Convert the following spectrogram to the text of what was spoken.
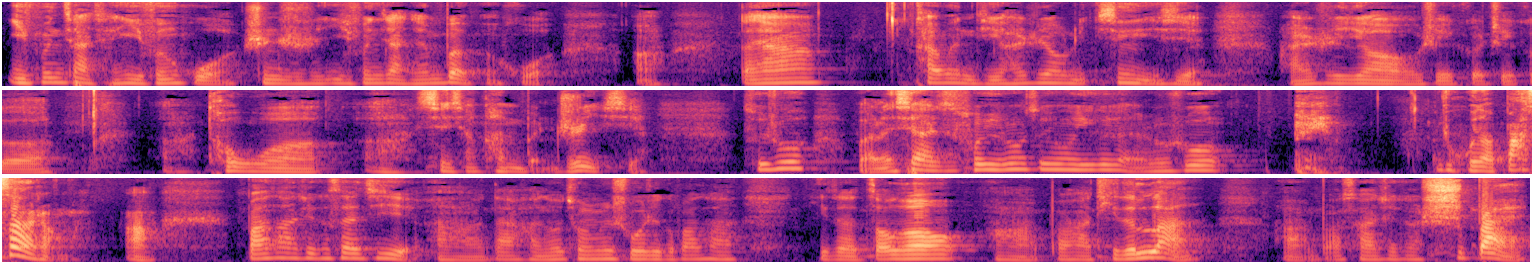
一分价钱一分货，甚至是一分价钱半分货啊！大家看问题还是要理性一些，还是要这个这个啊，透过啊现象看本质一些。所以说，完了下，所以说最后一个点就是说，就回到巴萨上了啊。巴萨这个赛季啊，大家很多球迷说这个巴萨踢的糟糕啊，巴萨踢的烂啊，巴萨这个失败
